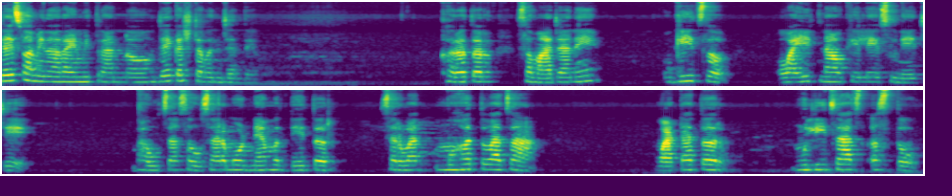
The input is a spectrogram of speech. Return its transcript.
जय स्वामीनारायण मित्रांनो जय कष्टभंजन देव. खरं तर समाजाने उगीच वाईट नाव केले सुनेचे भाऊचा संसार मोडण्यामध्ये तर सर्वात महत्त्वाचा वाटा तर मुलीचाच असतो.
